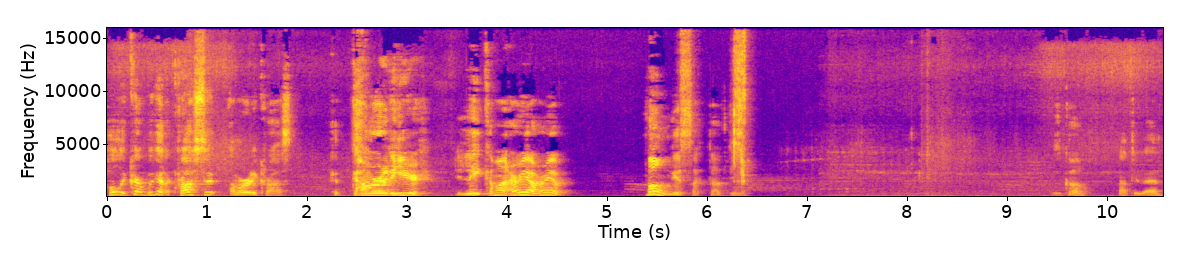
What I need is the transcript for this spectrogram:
Holy crap! We gotta cross it. I'm already crossed. I'm already here. You're late. Come on, hurry up, hurry up. Boom! Get sucked up, dude. Let's go. Not too bad.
